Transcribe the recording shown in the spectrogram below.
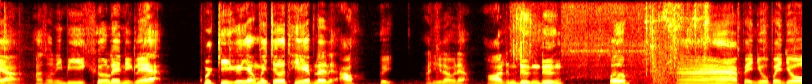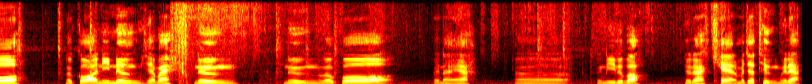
ยอะตรงนี้มีเครื่องเล่นอีกแล้ว เมื่อกี้ก็ยังไม่เจอเทปเลยเลยเอ้าเฮ้ยอันนี้เราเนี่ยอ๋อดึงดึงดึงปึ๊บอ่าเป็นอยู่เป็นโย แล้วก็อันนี้หนึ่งใช่ไหมหนึ่งหนึ่งแล้วก็ไปไหนอะเอ่อทางนี้หรือเปล่าเดี๋ยวนะแขนมันจะถึงไหมเนี่ย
